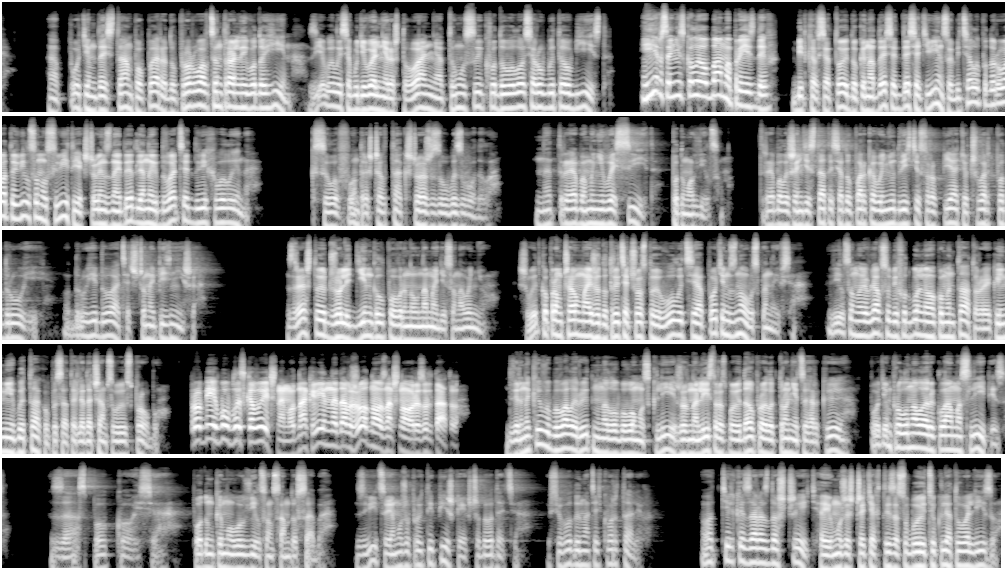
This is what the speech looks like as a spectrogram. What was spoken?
А потім десь там попереду прорвав центральний водогін, з'явилися будівельні рештування, тому Сикху довелося робити об'їзд. Гірше, ніж коли Обама приїздив, бідкався той, доки на 10-10 Вінс обіцяли подарувати Вілсону світ, якщо він знайде для них 22 хвилини. Ксилофон трещав так, що аж зуби зводило. Не треба мені весь світ, подумав Вілсон. Треба лише дістатися до парка Веню 245 о чверть по другій, о другій 20, що найпізніше. Зрештою, Джолі Дінгл повернув на Медісон Авеню. Швидко промчав майже до 36-ї вулиці, а потім знову спинився. Вілсон уявляв собі футбольного коментатора, який міг би так описати глядачам свою спробу. Пробіг був блискавичним, однак він не дав жодного значного результату. Двірники вибивали ритм на лобовому склі, журналіст розповідав про електронні цигарки, потім пролунала реклама Сліпіз. Заспокойся, подумки мовив Вілсон сам до себе. Звідси я можу пройти пішки, якщо доведеться, усього 11 кварталів. От тільки зараз дощить, а йому же ще тягти за собою цю кляту валізу.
